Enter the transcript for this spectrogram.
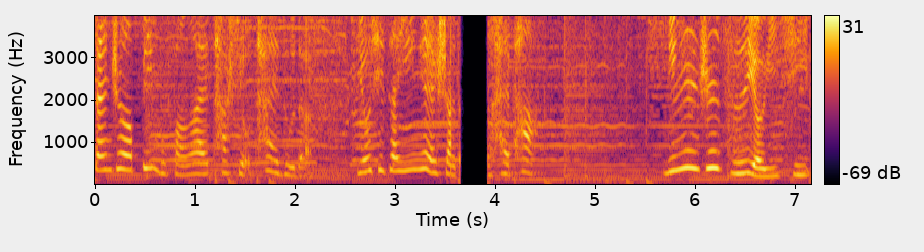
但这并不妨碍他是有态度的，尤其在音乐上，害怕。《明日之子》有一期，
